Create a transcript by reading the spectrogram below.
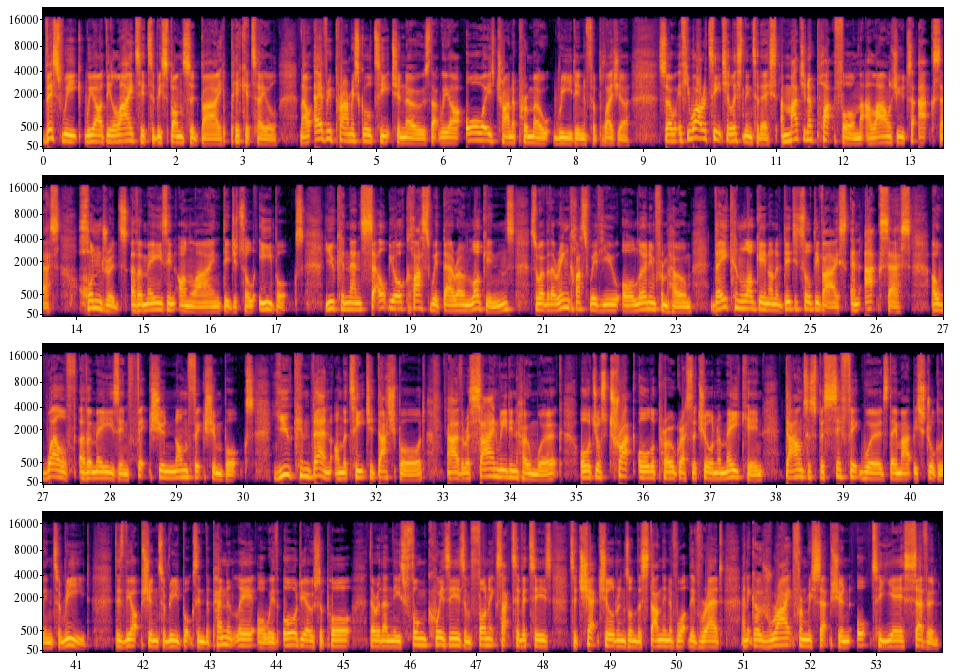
This week, we are delighted to be sponsored by Pickatale. Now, every primary school teacher knows that we are always trying to promote reading for pleasure. So, if you are a teacher listening to this, imagine a platform that allows you to access hundreds of amazing online digital ebooks. You can then set up your class with their own logins. So, whether they're in class with you or learning from home, they can log in on a digital device and access a wealth of amazing fiction, non fiction books books, you can then on the teacher dashboard either assign reading homework or just track all the progress the children are making down to specific words they might be struggling to read. There's the option to read books independently or with audio support. There are then these fun quizzes and phonics activities to check children's understanding of what they've read, and it goes right from reception up to year seven.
